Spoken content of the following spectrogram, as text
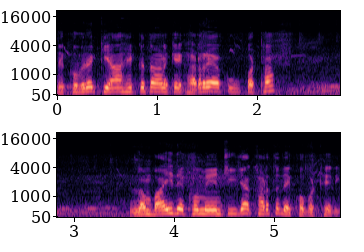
ਦੇਖੋ ਵੀਰੇ, ਕਿਆ ਹਿੱਕ ਤਾਣ ਕੇ ਖੜ ਰਿਹਾ ਕੂ ਪੱਠਾ। ਲੰਬਾਈ ਦੇਖੋ ਮੇਨ ਚੀਜ਼ ਆ ਖੜਤ ਦੇਖੋ ਪੱਠੇ ਦੀ।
